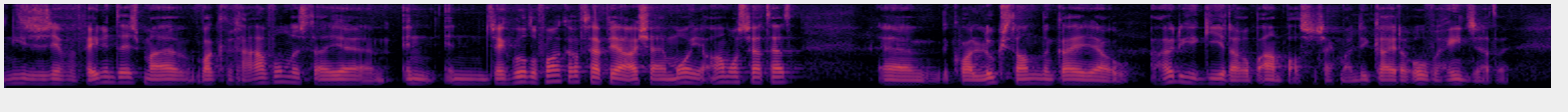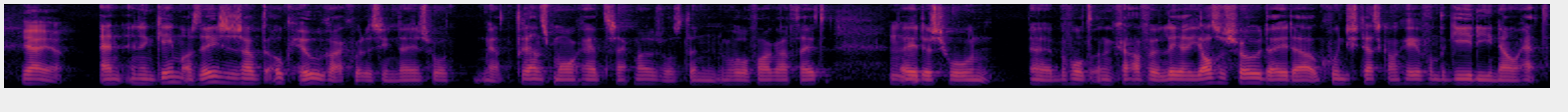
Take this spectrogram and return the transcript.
niet zozeer vervelend is, maar wat ik raar vond, is dat je in, in zeg World of Warcraft heb je, als jij een mooie armor set hebt, ehm, qua looks dan, dan kan je jouw huidige gear daarop aanpassen, zeg maar. Die kan je er overheen zetten. ja, ja. En in een game als deze zou ik dat ook heel graag willen zien. Dat je een soort ja, transmog hebt, zeg maar, zoals het in World of Warcraft heet. Hm. Dat je dus gewoon eh, bijvoorbeeld een gave leren jas of zo, dat je daar ook gewoon die stats kan geven van de gear die je nou hebt.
